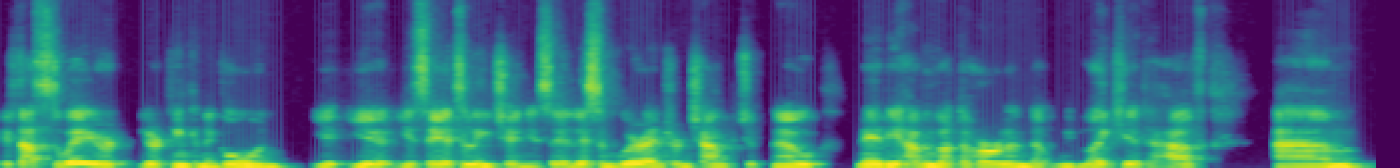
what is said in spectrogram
if that's the way you're you're thinking of going, you you, you say to Lee Chin, you say, listen, we're entering championship now. Maybe you haven't got the hurling that we'd like you to have. Um,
